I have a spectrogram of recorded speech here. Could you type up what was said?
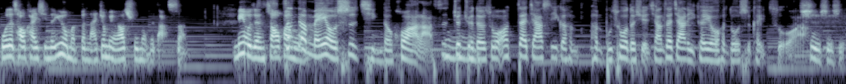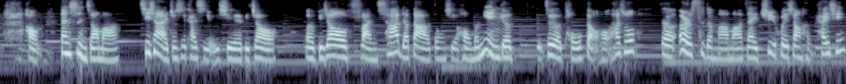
活得超开心的，因为我们本来就没有要出门的打算，没有人召唤。真的没有事情的话啦，是就觉得说哦，在家是一个很很不错的选项，在家里可以有很多事可以做啊。是是是，好，但是你知道吗？接下来就是开始有一些比较呃比较反差比较大的东西哈，我们念一个这个投稿哈，他说的二四的妈妈在聚会上很开心，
